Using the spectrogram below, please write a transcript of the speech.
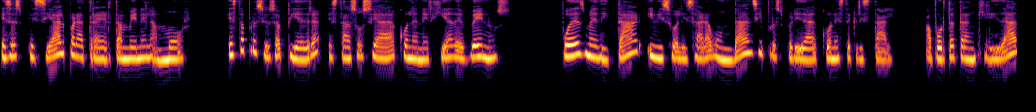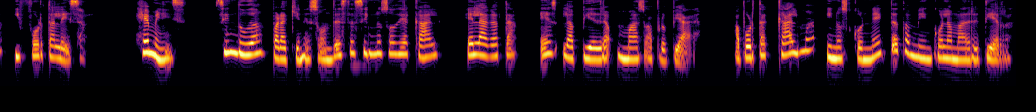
Es especial para atraer también el amor, esta preciosa piedra está asociada con la energía de Venus. Puedes meditar y visualizar abundancia y prosperidad con este cristal. Aporta tranquilidad y fortaleza. Géminis. Sin duda, para quienes son de este signo zodiacal, el ágata es la piedra más apropiada. Aporta calma y nos conecta también con la Madre Tierra.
